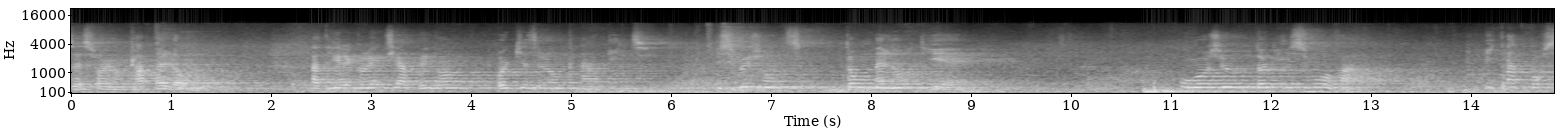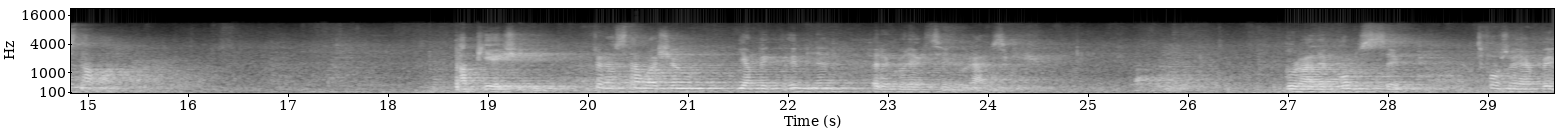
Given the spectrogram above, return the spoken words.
ze swoją kapelą. Na tych rekolekcjach bywał ojciec Rąknawic. I słysząc tą melodię, ułożył do niej słowa. I tak powstała ta pieśń, która stała się jakby hymnem rekolekcji góralskich. Górale polscy tworzą jakby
